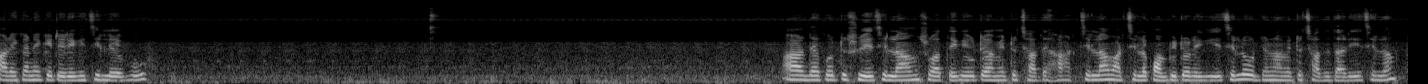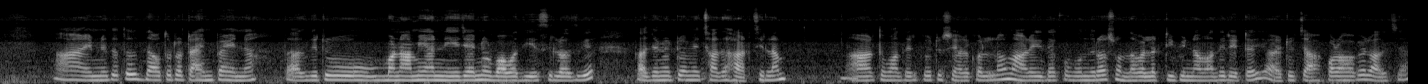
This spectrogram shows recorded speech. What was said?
আর এখানে কেটে রেখেছি লেবু। আর দেখো, একটু শুয়েছিলাম, শোয়া থেকে উঠে আমি একটু ছাদে হাঁটছিলাম, আর ছেলে কম্পিউটারে গিয়েছিল, ওর জন্য আমি একটু ছাদে দাঁড়িয়েছিলাম। আর এমনিতে তো অতটা টাইম পাই না, তো আজকে একটু মানে আমি আর নিয়ে যাইনি, ওর বাবা দিয়েছিল আজকে, তার জন্য একটু আমি ছাদে হাঁটছিলাম। আর তোমাদেরকে একটু শেয়ার করলাম, আর এই দেখো বন্ধুরা, সন্ধ্যাবেলার টিফিন আমাদের এটাই, আর একটু চা করা হবে, লাল চা।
